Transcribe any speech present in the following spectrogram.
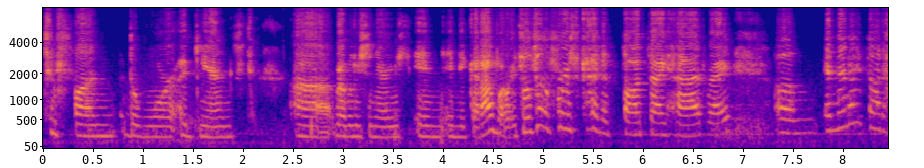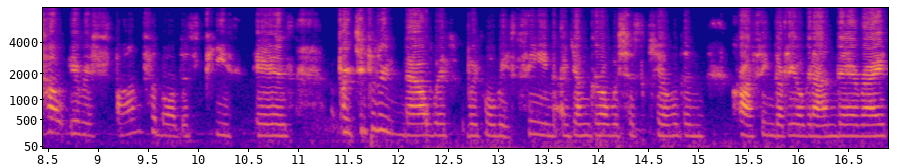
to fund the war against uh, revolutionaries in, in Nicaragua. Right? So those are the first kind of thoughts I had, right? Um, and then I thought how irresponsible this piece is, particularly now with, with what we've seen. A young girl was just killed in crossing the Rio Grande, right?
